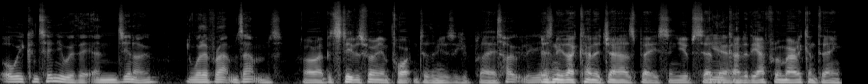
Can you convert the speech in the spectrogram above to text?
or we continue with it. And you know, Whatever happens, happens. All right, but Steve is very important to the music you've played. Totally, yeah. Isn't he that kind of jazz bass? And you've said Yeah. that kind of the Afro-American thing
